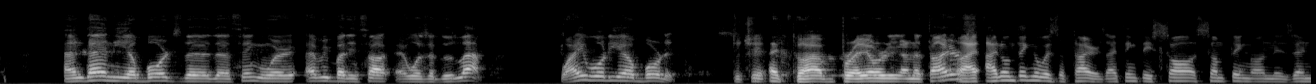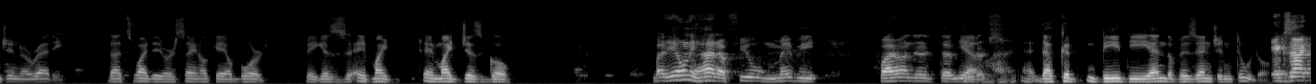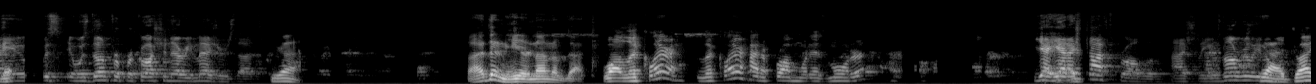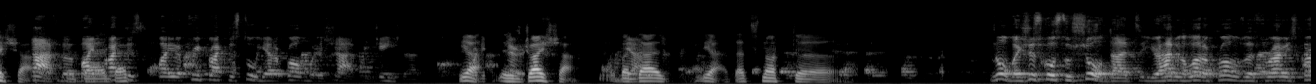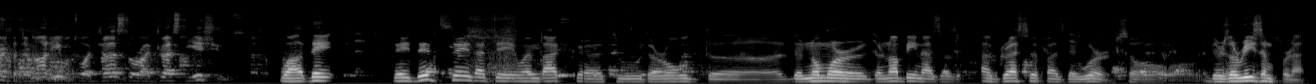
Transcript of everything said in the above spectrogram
and then he aborts the the thing where everybody thought it was a good lap. Why would he abort it? to ch- I- to have priority on the tires. I, I don't think it was the tires. I think they saw something on his engine already. That's why they were saying, okay, abort, because it might it might just go. But he only had a few, maybe 500 uh, Yeah, meters. that could be the end of his engine too, though. Exactly. Yeah. It was it was done for precautionary measures. That Yeah, I didn't hear none of that. Well, Leclerc Leclerc had a problem with his motor. yeah, he had a shaft problem. Actually, it was not really yeah, the dry shot. shaft. Uh, by that- practice, by a free practice too, he had a problem with his shaft. He changed that. Yeah, Pretty it's fair. dry shot. But Yeah. that, yeah, that's not. Uh, No, but it just goes to show that you're having a lot of problems with Ferrari's cars that they're not able to adjust or address the issues. well, they they did say that they went back uh, to their old. Uh, they're no more. They're not being as, as aggressive as they were. So there's a reason for that.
